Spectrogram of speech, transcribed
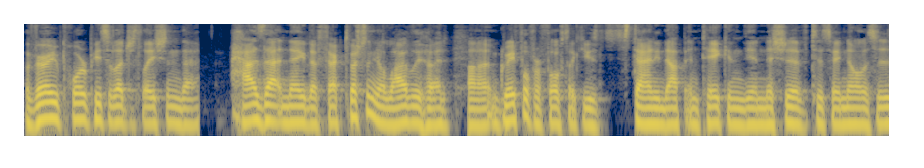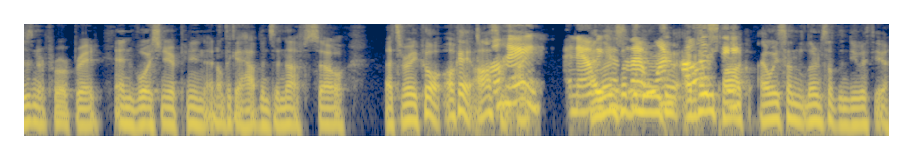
a very poor piece of legislation that has that negative effect, especially in your livelihood. Uh, I'm grateful for folks like you standing up and taking the initiative to say, no, this isn't appropriate and voicing your opinion. I don't think it happens enough. So that's very cool. Okay, awesome. Oh, hey. I, and now because of that one policy, talk, I always learn something new with you.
